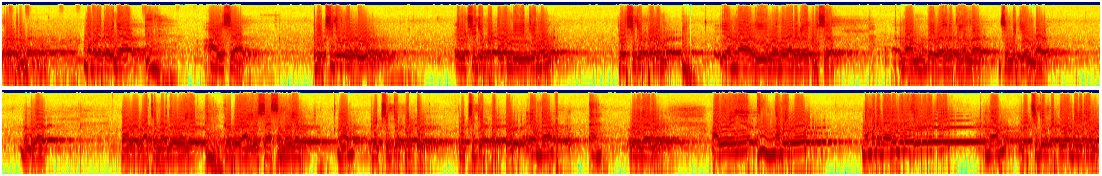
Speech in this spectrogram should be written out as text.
നമ്മൾ കഴിഞ്ഞ ആഴ്ച രക്ഷിക്കപ്പെട്ടു. രക്ഷിക്കപ്പെട്ടുകൊണ്ടിരിക്കുന്നു. രക്ഷിക്കപ്പെടും എന്ന ഈ മൂന്ന് കാര്യങ്ങളെക്കുറിച്ച് നാം ദൈവവചനത്തിൽ നിന്ന് ചിന്തിക്കുകയുണ്ടായി. നമ്മൾ നമ്മൾ വാക്യം പറഞ്ഞതുപോലെ കൃപയാൽ വിശ്വാസം മൂലം നാം രക്ഷിക്കപ്പെട്ടു. രക്ഷിക്കപ്പെട്ടു എന്ന ഒരു കാര്യം. അത് കഴിഞ്ഞ് നമ്മളിപ്പോൾ നമ്മുടെ ദൈനംദിന ജീവിതത്തിൽ നാം രക്ഷിക്കപ്പെട്ടുകൊണ്ടിരിക്കുന്നു.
